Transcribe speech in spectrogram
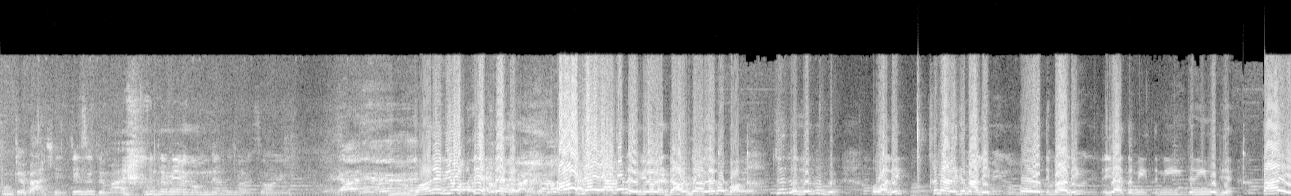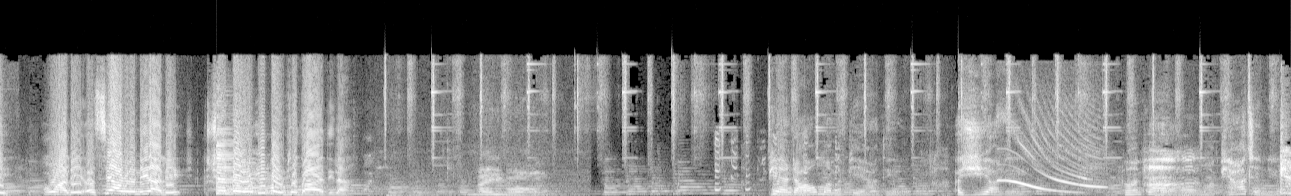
ဟုတ်ကဲ့ပါရှင်ကျေးဇူးတင်ပါတယ်။သမီးကကောင်းမင်းသားဆို sorry ဘာလဲပြောလဲအာဒါရလည်းပြော တယ်ဒေါက်တာလည်းမပေါ့စစ်စစ်စစ်ဟိုပါလေခဏလေးခဏလေးဟိုဒီမှာလေရသမီးသမီးသမီးမဖြစ်တားရေဟိုပါလေဆရာဝန်တွေကလေရွှေပုံဣပုံဖြစ်သွားတယ်ဒီလားမေဘုံပြန်တော့မှမပြန်ရသေးဘူးအကြီးရလေလွမ်းပြားတော့မှဖျားချင်နေပြီ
